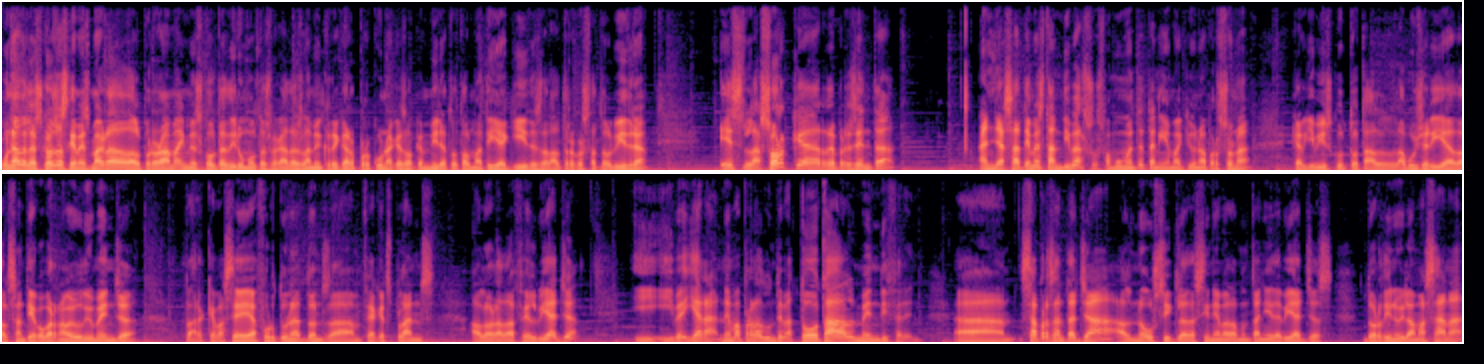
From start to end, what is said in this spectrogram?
Una de les coses que més m'agrada del programa, i m'escolta dir-ho moltes vegades l'amic Ricard Porcuna, que és el que em mira tot el matí aquí des de l'altre costat del vidre, és la sort que representa enllaçar temes tan diversos. Fa un moment teníem aquí una persona que havia viscut tota la bogeria del Santiago Bernabéu diumenge perquè va ser afortunat doncs, en fer aquests plans a l'hora de fer el viatge. I, I bé, i ara anem a parlar d'un tema totalment diferent. Uh, S'ha presentat ja el nou cicle de cinema de muntanya i de viatges d'Ordino i la Massana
